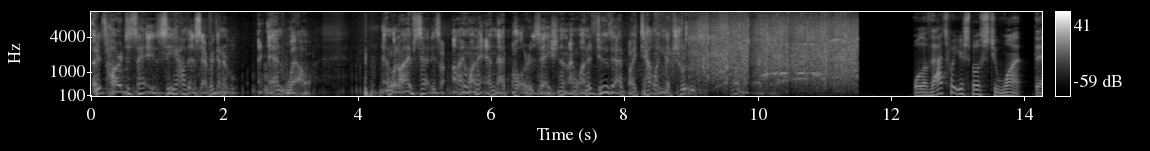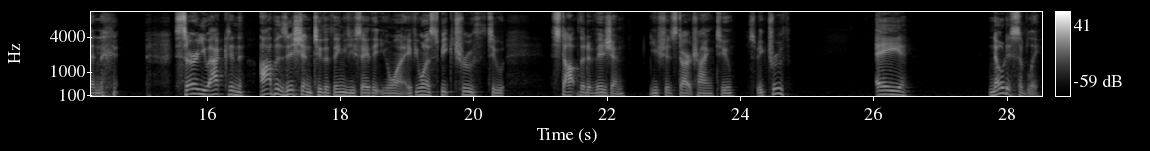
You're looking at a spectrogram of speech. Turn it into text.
But it's hard to say, see how this is ever going to end well. And what I've said is I want to end that polarization, and I want to do that by telling the truth. Well, if that's what you're supposed to want, then, sir, you act in opposition to the things you say that you want. If you want to speak truth to stop the division, you should start trying to speak truth. A noticeably,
